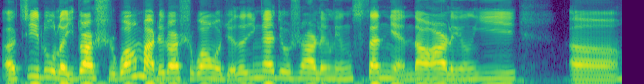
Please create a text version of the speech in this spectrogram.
呃，记录了一段时光吧。这段时光，我觉得应该就是二零零三年到二零一，呃，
